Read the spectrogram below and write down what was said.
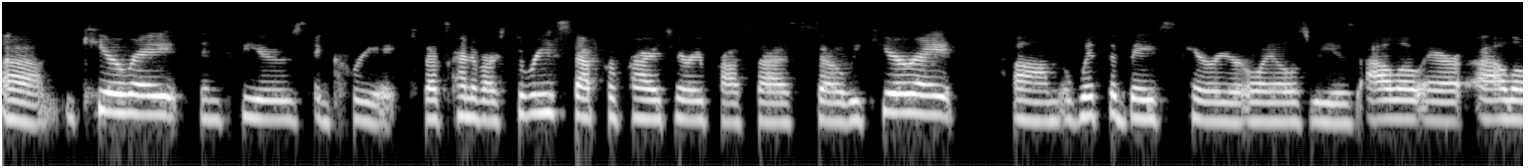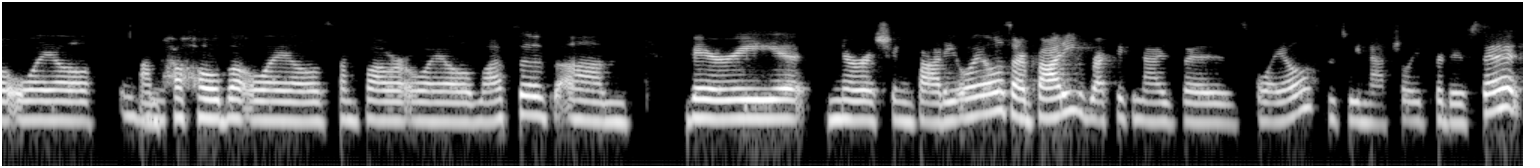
um, curate, infuse, and create. That's kind of our three-step proprietary process. So we curate um, with the base carrier oils. We use aloe air, aloe oil, um, mm-hmm. jojoba oil, sunflower oil, lots of um, very nourishing body oils. Our body recognizes oil since we naturally produce it.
